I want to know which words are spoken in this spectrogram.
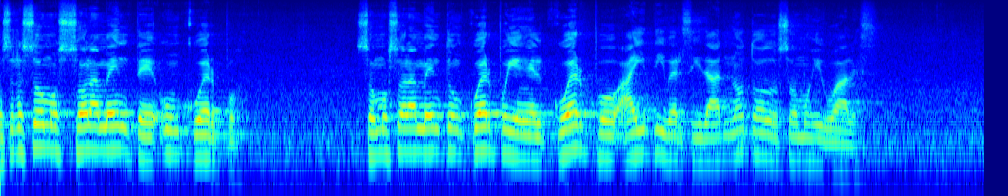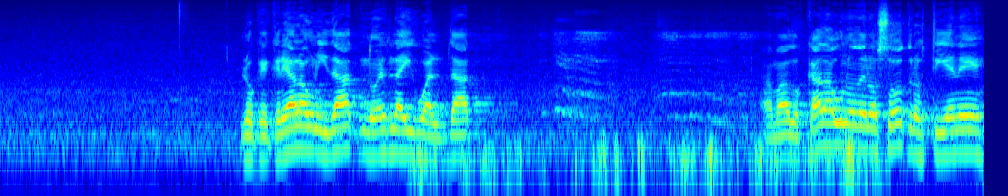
Nosotros somos solamente un cuerpo. Somos solamente un cuerpo y en el cuerpo hay diversidad. No todos somos iguales. Lo que crea la unidad no es la igualdad. Amados, cada uno de nosotros tiene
